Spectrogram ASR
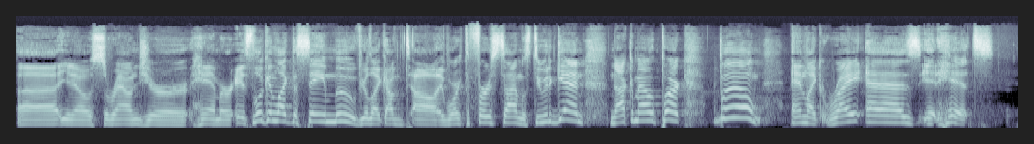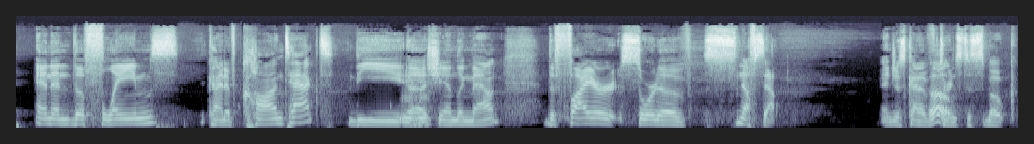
uh, you know, surround your hammer. It's looking like the same move. You're like, I'm. Oh, it worked the first time. Let's do it again. Knock him out of the park. Boom! And like right as it hits, and then the flames kind of contact the uh, shambling mound. The fire sort of snuffs out and just kind of turns to smoke.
